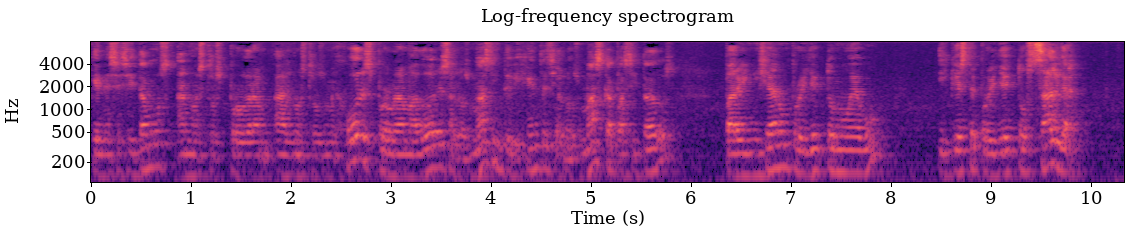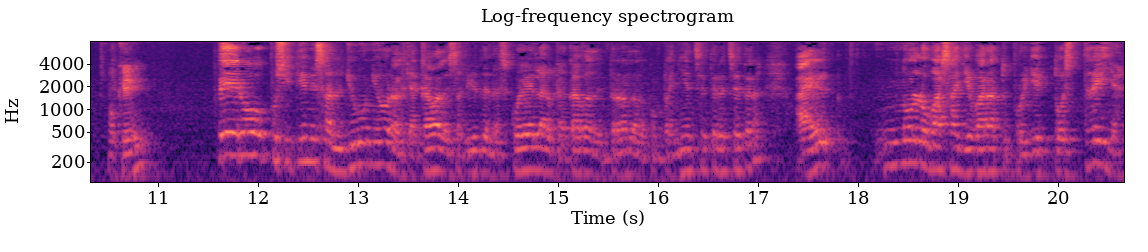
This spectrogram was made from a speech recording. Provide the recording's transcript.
que necesitamos a nuestros, program a nuestros mejores programadores, a los más inteligentes y a los más capacitados para iniciar un proyecto nuevo y que este proyecto salga. Ok. Pero, pues si tienes al junior, al que acaba de salir de la escuela, al que acaba de entrar a la compañía, etcétera, etcétera, a él no lo vas a llevar a tu proyecto estrella.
